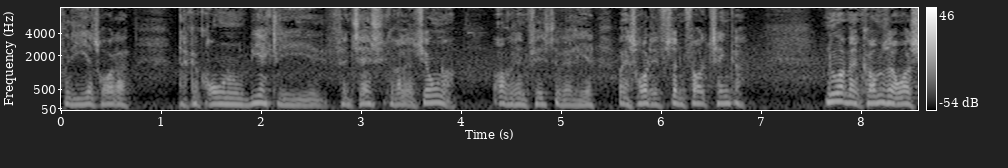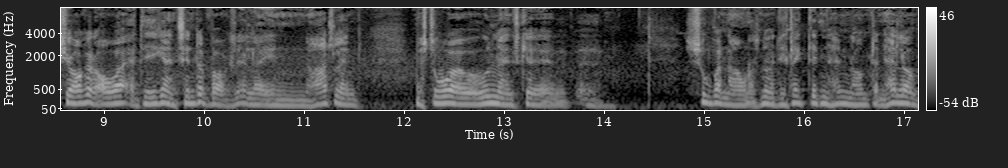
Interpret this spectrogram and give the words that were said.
Fordi jeg tror, der, der kan gro nogle virkelig øh, fantastiske relationer og på den festival her. Og jeg tror, det er sådan, folk tænker. Nu har man kommet sig over chokket over, at det ikke er en Tinderbox eller en Heartland med store udenlandske øh, supernavn og sådan noget. Det er slet ikke det, den handler om. Den handler om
